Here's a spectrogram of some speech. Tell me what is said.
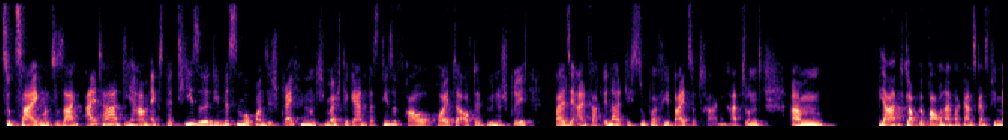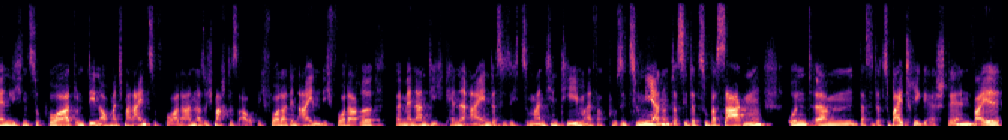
zu zeigen und zu sagen, Alter, die haben Expertise, die wissen, wovon sie sprechen und ich möchte gerne, dass diese Frau heute auf der Bühne spricht, weil sie einfach inhaltlich super viel beizutragen hat. Und ähm, ja, ich glaube, wir brauchen einfach ganz, ganz viel männlichen Support und den auch manchmal einzufordern. Also ich mache das auch. Ich fordere den ein. Ich fordere bei Männern, die ich kenne, ein, dass sie sich zu manchen Themen einfach positionieren und dass sie dazu was sagen und ähm, dass sie dazu Beiträge erstellen, weil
